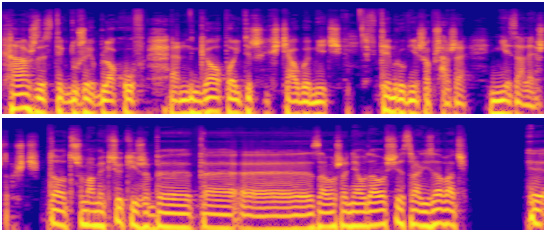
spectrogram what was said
każdy z tych dużych bloków geopolitycznych chciałby mieć w tym również obszarze niezależność. To trzymamy kciuki, żeby te e, założenia udało się zrealizować. E,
